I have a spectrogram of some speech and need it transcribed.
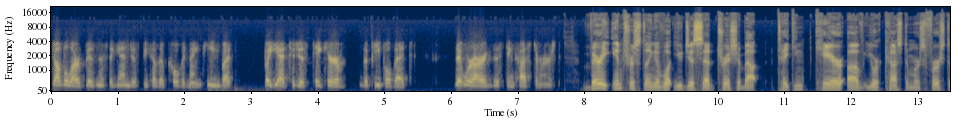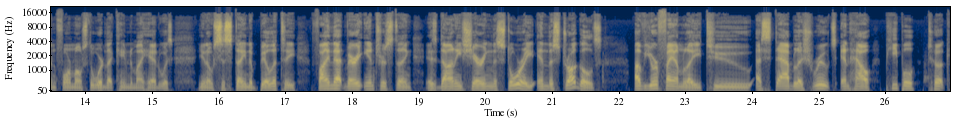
double our business again just because of COVID-19, but but yet to just take care of the people that that were our existing customers. Very interesting of what you just said, Trish, about taking care of your customers first and foremost. The word that came to my head was, you know, sustainability. Find that very interesting is Donnie sharing the story and the struggles of your family to establish roots and how people took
